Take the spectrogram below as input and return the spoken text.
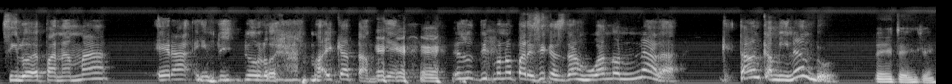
si lo de Panamá era indigno, lo de Jamaica también. Esos tipos no parecía que se estaban jugando nada, que estaban caminando. Sí, sí, sí.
